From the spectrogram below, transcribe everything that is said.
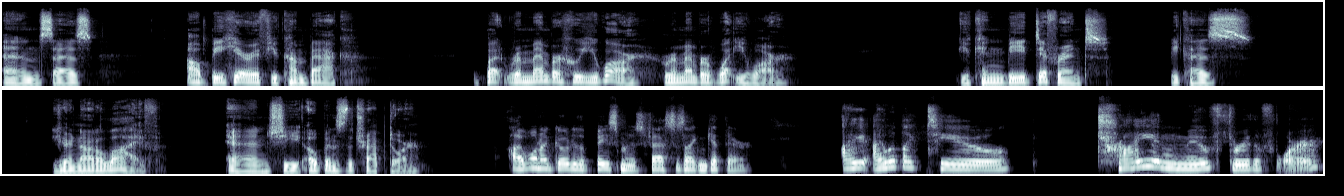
and says, I'll be here if you come back. But remember who you are. Remember what you are. You can be different because you're not alive. And she opens the trapdoor. I want to go to the basement as fast as I can get there. I I would like to try and move through the floor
